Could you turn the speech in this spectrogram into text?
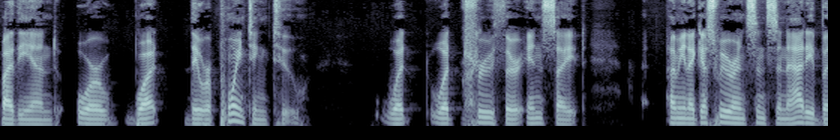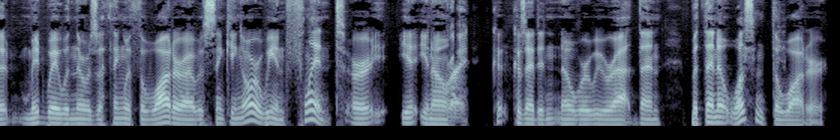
by the end or what they were pointing to, what what right. truth or insight. I mean, I guess we were in Cincinnati, but midway when there was a thing with the water, I was thinking, "Oh, are we in Flint?" Or you know, right? Because I didn't know where we were at then. But then it wasn't the water,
